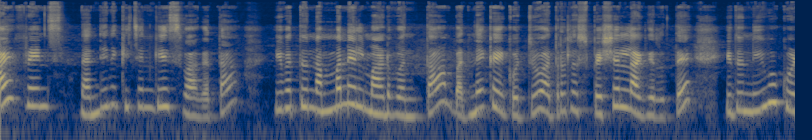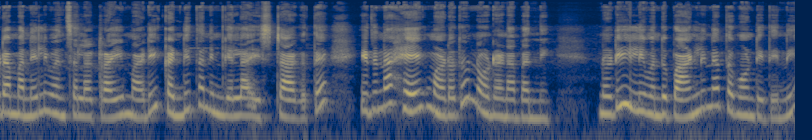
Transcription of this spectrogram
ಹಾಯ್ ಫ್ರೆಂಡ್ಸ್ ನಂದಿನಿ ಕಿಚನ್ಗೆ ಸ್ವಾಗತ. ಇವತ್ತು ನಮ್ಮನೇಲಿ ಮಾಡುವಂಥ ಬದನೆಕಾಯಿ ಗೊಜ್ಜು ಅದರಲ್ಲೂ ಸ್ಪೆಷಲ್ ಆಗಿರುತ್ತೆ. ಇದು ನೀವು ಕೂಡ ಮನೇಲಿ ಒಂದ್ಸಲ ಟ್ರೈ ಮಾಡಿ ಖಂಡಿತ ನಿಮಗೆಲ್ಲ ಇಷ್ಟ ಆಗುತ್ತೆ. ಇದನ್ನು ಹೇಗೆ ಮಾಡೋದು ನೋಡೋಣ ಬನ್ನಿ. ನೋಡಿ, ಇಲ್ಲಿ ಒಂದು ಬಾಣಲಿನ ತೊಗೊಂಡಿದ್ದೀನಿ.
